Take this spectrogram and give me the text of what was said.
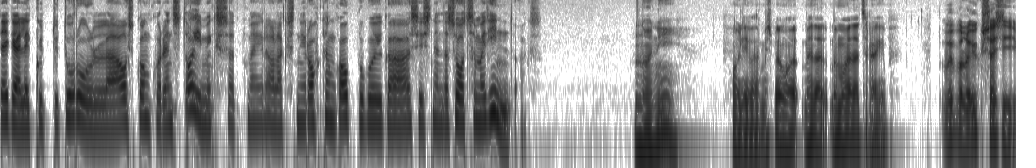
tegelikult ju turul aus konkurents toimiks, et meil oleks nii rohkem kaupu kui ka siis nende soodsamaid hindu, eks. Nonii, Oliver, mis memo, memo edasi räägib? Võib-olla üks asi,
